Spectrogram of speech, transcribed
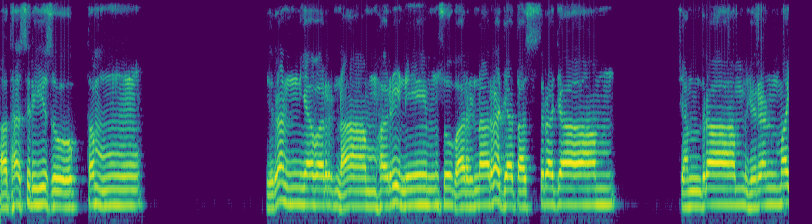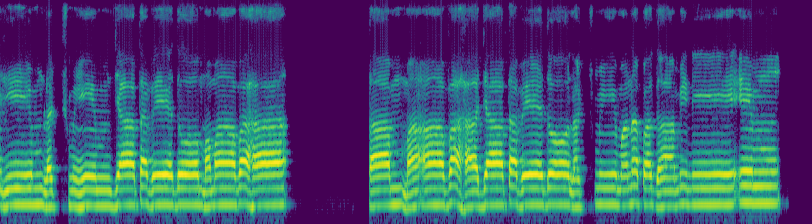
अथ श्रीसूक्तम्। हिरण्यवर्णां हरिणीं सुवर्णरजतस्रजाम्। चन्द्रां हिरण्मयीं लक्ष्मीं जातवेदो ममावह। तां मावह जातवेदो लक्ष्मीमनपगामिनीम्।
